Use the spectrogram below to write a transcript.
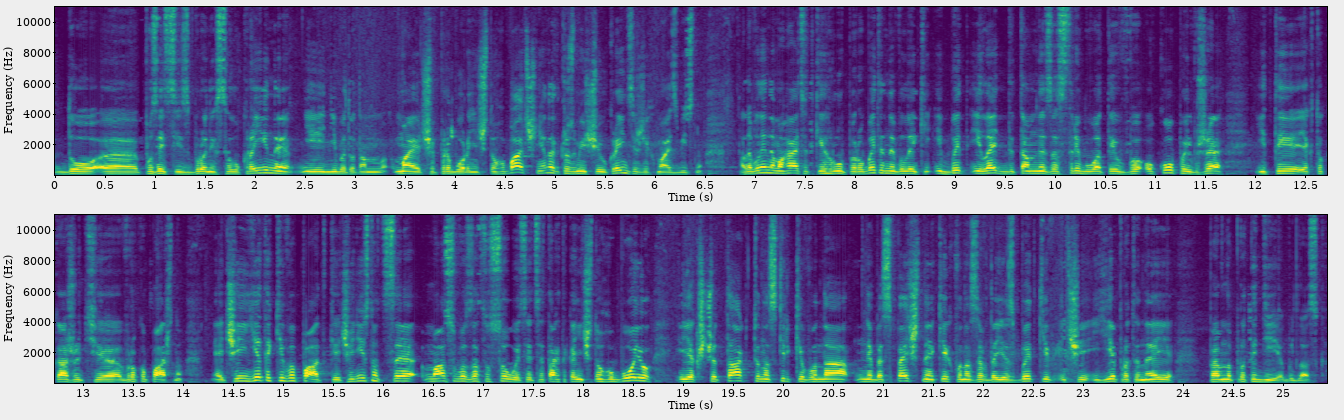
до позицій збройних сил України, і нібито там маючи прибори нічного бачення. Я так розумію, що і українці ж їх мають, звісно, але вони намагаються такі групи робити невеликі і бит, і ледь там не застрибувати в окопи і вже йти, як то кажуть, в рукопашну. Чи є такі випадки? Чи дійсно це масово застосовується ця тактика нічного бою? І якщо так, то наскільки вона небезпечна, яких вона завдає збитків, і чи є проти неї певна протидія? Будь ласка.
